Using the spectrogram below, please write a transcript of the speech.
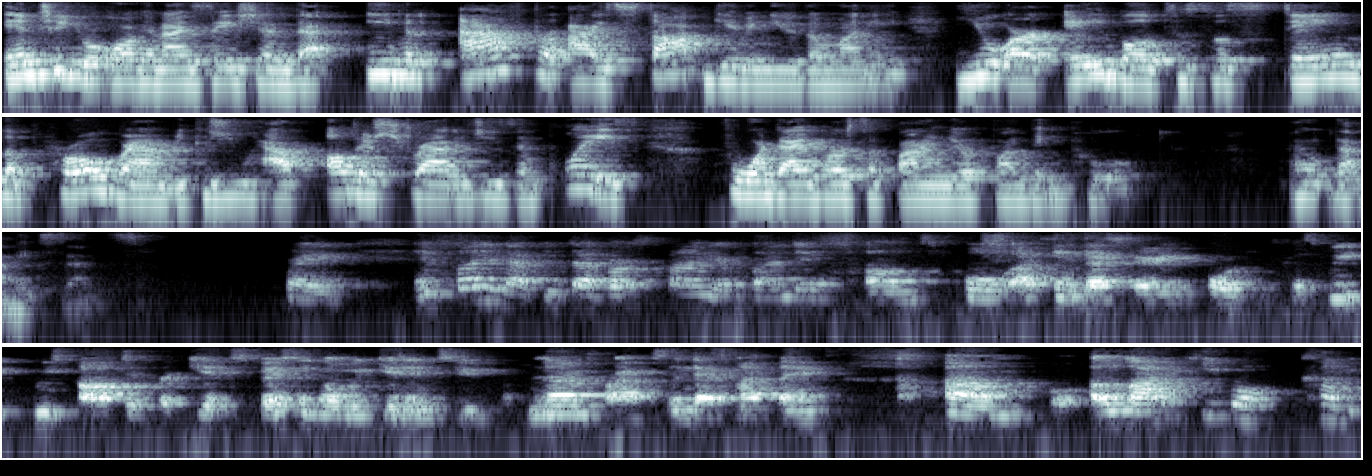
into your organization that even after I stop giving you the money, you are able to sustain the program because you have other strategies in place for diversifying your funding pool. I hope that makes sense. Right. And funding diversifying your funding um, pool, I think that's very important because we, we often forget, especially when we get into nonprofits, and that's my thing. Um, a lot of people come,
